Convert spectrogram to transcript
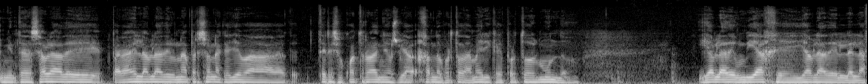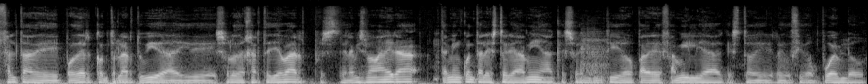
mientras habla de, para él habla de una persona que lleva tres o cuatro años viajando por toda América y por todo el mundo, y habla de un viaje y habla de la, falta de poder controlar tu vida y de solo dejarte llevar, pues de la misma manera también cuenta la historia mía, que soy un tío, padre de familia, que estoy reducido a un pueblo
